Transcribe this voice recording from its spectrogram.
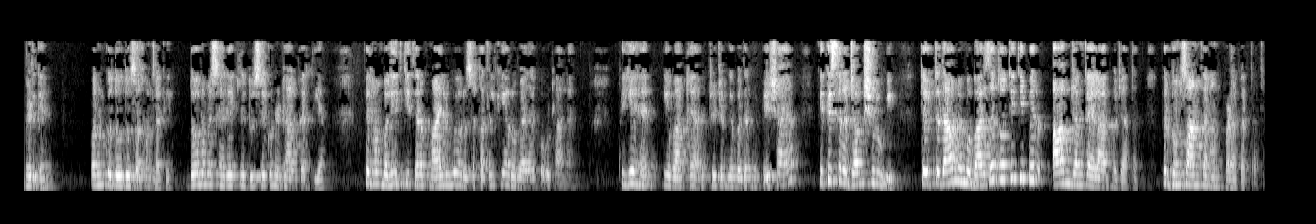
بھڑ گئے۔ اور ان کو دو دو زخم لگے۔ دونوں میں سے ہر ایک نے دوسرے کو نڈال کر دیا۔ پھر ہم ولید کی طرف مائل ہوئے اور اسے قتل کیا اور عبیدہ کو اٹھا لائے تو یہ ہے یہ واقعہ جو جنگ بدر میں پیش آیا کہ کس طرح جنگ شروع ہوئی۔ تو ابتدا میں مبارزت ہوتی تھی، پھر عام جنگ کا اعلان ہو جاتا تھا۔ پھر گمسان کا رنگ پڑا کرتا تھا۔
